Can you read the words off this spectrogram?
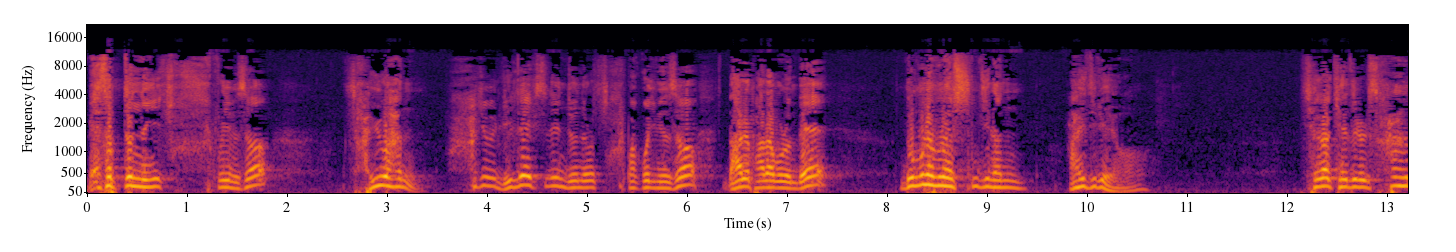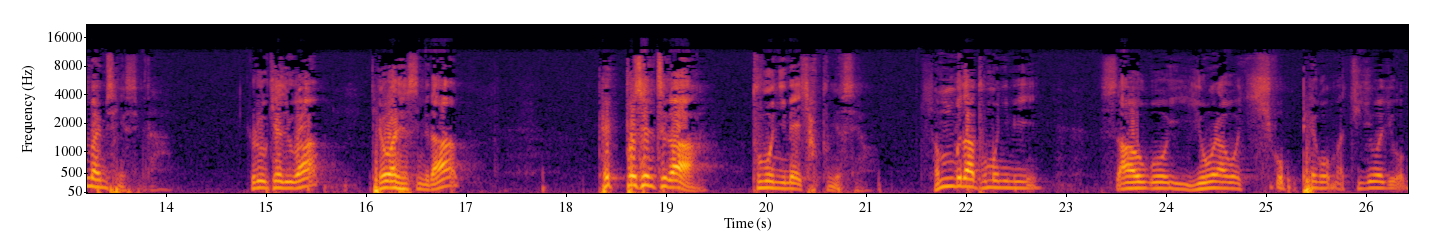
매섭던 눈이 쫙 풀리면서 자유한 아주 릴렉스된 눈으로 쫙 바꿔지면서 나를 바라보는데 너무나무나 순진한 아이들이에요. 제가 걔들을 사랑하는 마음이 생겼습니다. 그리고 걔들과 대화를 했습니다. 100%가 부모님의 작품이었어요. 전부 다 부모님이 싸우고 이혼하고 치고 패고 막 뒤집어지고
